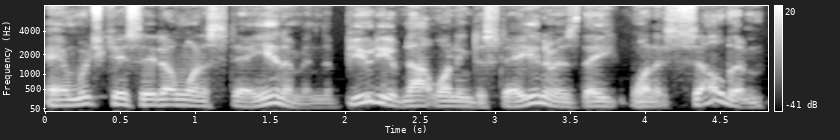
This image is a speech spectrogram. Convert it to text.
in which case they don't want to stay in them. And the beauty of not wanting to stay in them is they want to sell them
